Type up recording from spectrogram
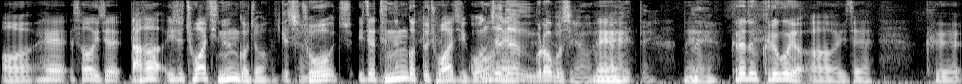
어 해서 이제 나가 이제 좋아지는 거죠. 그렇죠. 조, 이제 듣는 것도 좋아지고 언제든 물어보세요. 네. 때. 네. 네. 네. 그래도 그리고 여- 어 이제 그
